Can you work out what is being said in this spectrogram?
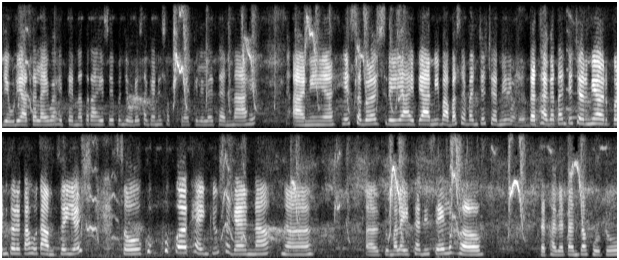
जेवढे आता लाईव्ह आहेत त्यांना तर आहेच आहे पण जेवढे सगळ्यांनी सबस्क्राईब केलेलं आहे त्यांना आहे. आणि हे सगळं श्रेय आहे ते आम्ही बाबासाहेबांच्या चरणी तथागतांच्या चरणी अर्पण करत आहोत आमचं यश. सो खूप खूप थँक्यू सगळ्यांना. तुम्हाला इथं दिसेल तथागतांचा फोटो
